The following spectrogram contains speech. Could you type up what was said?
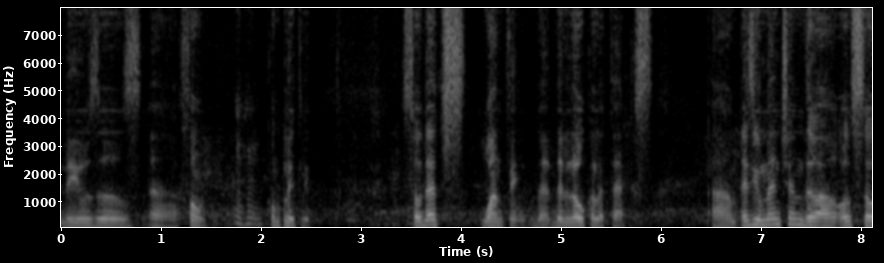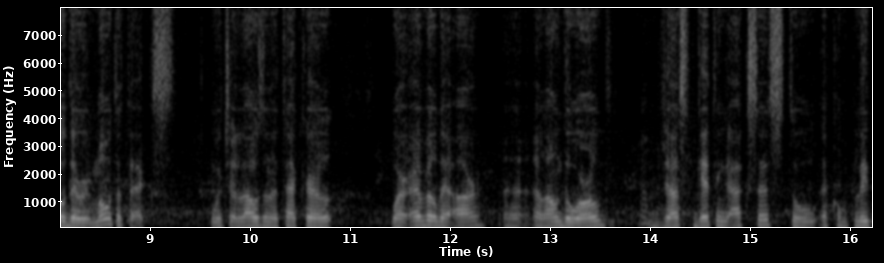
the user's uh, phone completely. So that's one thing, the, the local attacks. Um, as you mentioned, there are also the remote attacks, which allows an attacker, wherever they are uh, around the world, just getting access to a complete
